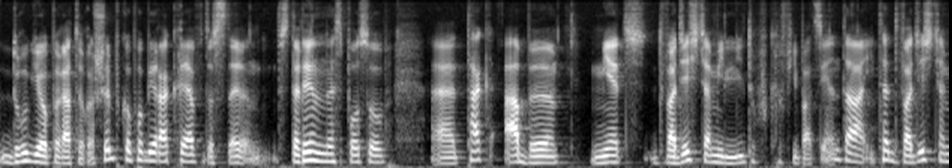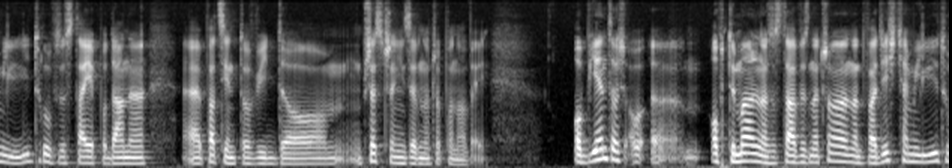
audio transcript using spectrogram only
drugi operator szybko pobiera krew w sterylny sposób, e, tak aby mieć 20 ml krwi pacjenta i te 20 ml zostaje podane e, pacjentowi do mm, przestrzeni zewnątrzoponowej. Objętość optymalna została wyznaczona na 20 ml,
